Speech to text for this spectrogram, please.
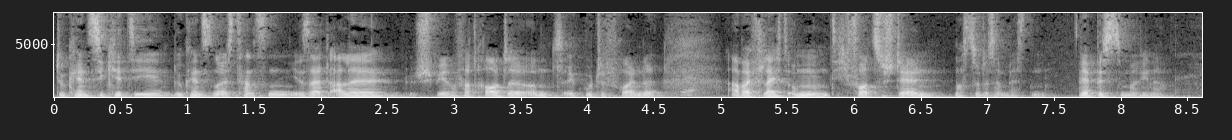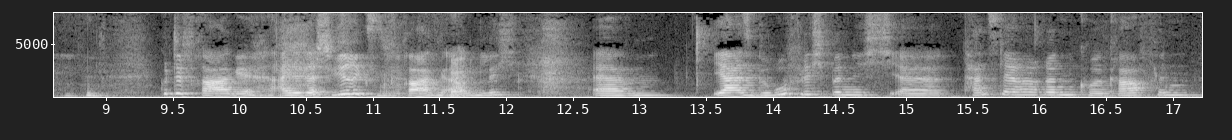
Du kennst die Kitty, du kennst Neues Tanzen, ihr seid alle schwere Vertraute und äh, gute Freunde. Ja. Aber vielleicht, um dich vorzustellen, machst du das am besten. Wer bist du, Marina? Gute Frage. Eine der schwierigsten Fragen ja. eigentlich. Ähm, ja, also beruflich bin ich äh, Tanzlehrerin, Choreografin,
